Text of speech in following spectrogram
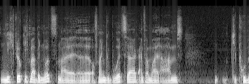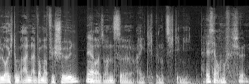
nicht wirklich mal benutzt, mal äh, auf meinem Geburtstag einfach mal abends die Poolbeleuchtung an, einfach mal für schön. Ja. Aber sonst äh, eigentlich benutze ich die nie. Das ist ja auch nur für schön.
